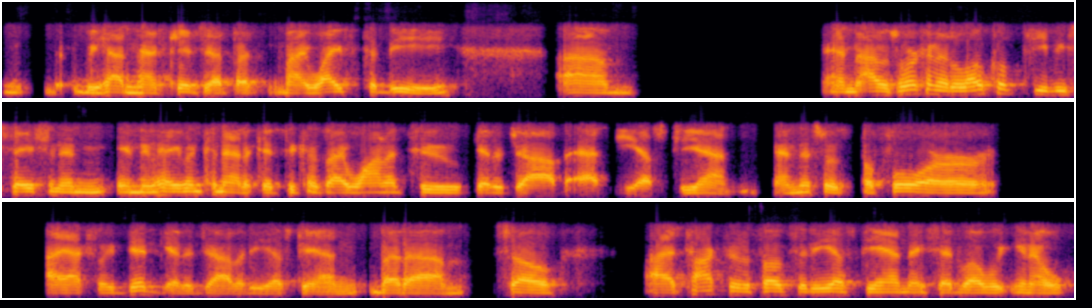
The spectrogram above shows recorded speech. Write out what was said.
we hadn't had kids yet, but my wife to be, um, and I was working at a local TV station in in New Haven, Connecticut, because I wanted to get a job at ESPN, and this was before I actually did get a job at ESPN. But um, so I talked to the folks at ESPN. They said, "Well, we, you know,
